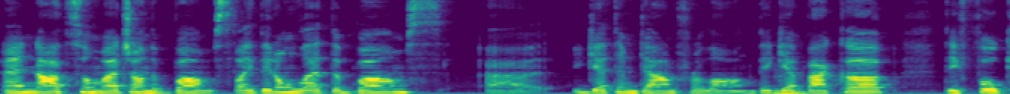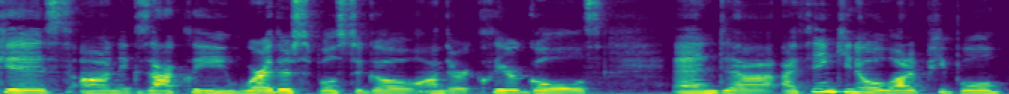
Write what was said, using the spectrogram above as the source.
and not so much on the bumps. Like they don't let the bumps uh, get them down for long. They get back up. They focus on exactly where they're supposed to go, on their clear goals, and uh, I think you know a lot of people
